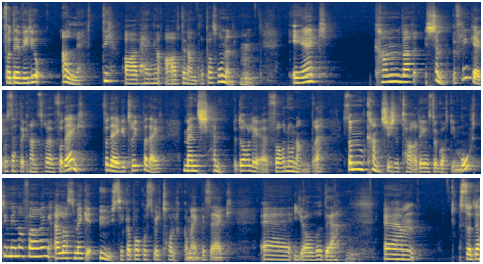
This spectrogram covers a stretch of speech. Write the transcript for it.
For det vil jo alltid avhenge av den andre personen. Jeg kan være kjempeflink jeg å sette grenser overfor deg, fordi jeg er trygg på deg, men kjempedårlig overfor noen andre. Som kanskje ikke tar deg så godt imot i min erfaring, eller som jeg er usikker på hvordan vil tolke meg hvis jeg eh, gjør det. Em, så det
